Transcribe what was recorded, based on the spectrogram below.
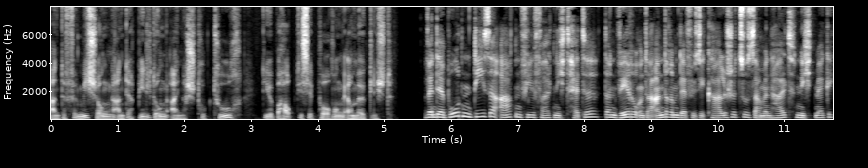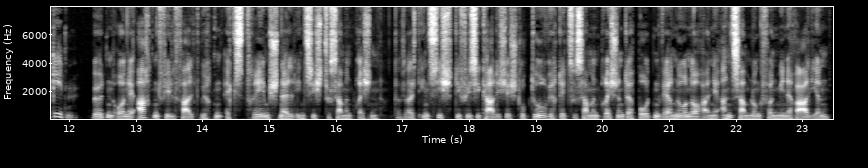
an der Vermischung, an der Bildung einer Struktur, die überhaupt diese Porung ermöglicht. Wenn der Boden diese Artenvielfalt nicht hätte, dann wäre unter anderem der physikalische Zusammenhalt nicht mehr gegeben. Böden ohne Artenvielfalt würden extrem schnell in sich zusammenbrechen. Das heißt, in sich die physikalische Struktur würde zusammenbrechen. Der Boden wäre nur noch eine Ansammlung von Mineralien.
